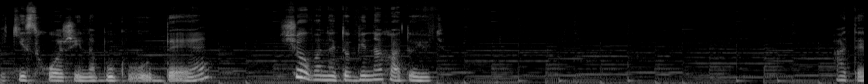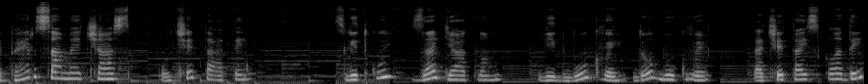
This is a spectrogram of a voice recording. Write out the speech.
які схожі на букву Д. Що вони тобі нагадують? А тепер саме час почитати. Слідкуй за дятлом від букви до букви та читай склади.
